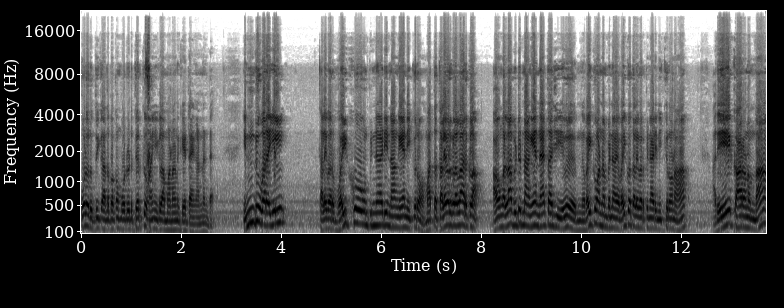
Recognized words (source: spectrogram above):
போலூர் தூக்கி அந்த பக்கம் போட்டுட்டு தெற்கு வாங்கிக்கலாமான்னு கேட்டேன் அண்ணன்ட்ட இன்று வரையில் தலைவர் வைகோவும் பின்னாடி நாங்க ஏன் நிக்கிறோம்? மற்ற தலைவர்கள் எல்லாம் இருக்கலாம். அவங்க எல்லாம் விட்டுட்டு நாங்க ஏன் நேதாஜி இந்த வைகோ அண்ணன் பின்னாடி வைகோ தலைவர் பின்னாடி நிக்கிறோம்னா அதே காரணம் தான்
